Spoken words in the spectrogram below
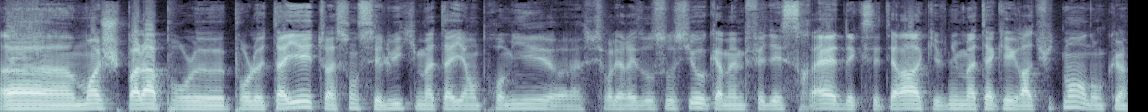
euh, moi, je suis pas là pour le, pour le tailler. De toute façon, c'est lui qui m'a taillé en premier euh, sur les réseaux sociaux, qui a même fait des threads, etc., qui est venu m'attaquer gratuitement. Donc, euh,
